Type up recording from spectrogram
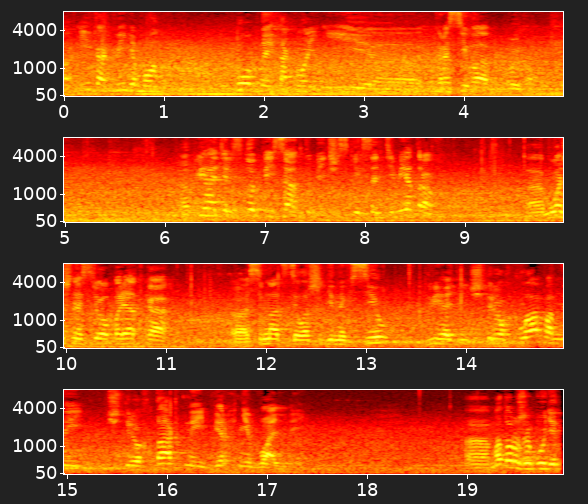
Э, И, как видим, он удобный такой и красиво. Э, Двигатель 150 кубических сантиметров, мощность его порядка э, 17 лошадиных сил, двигатель четырехклапанный, четырехтактный, верхневальный. Э, Мотор уже будет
